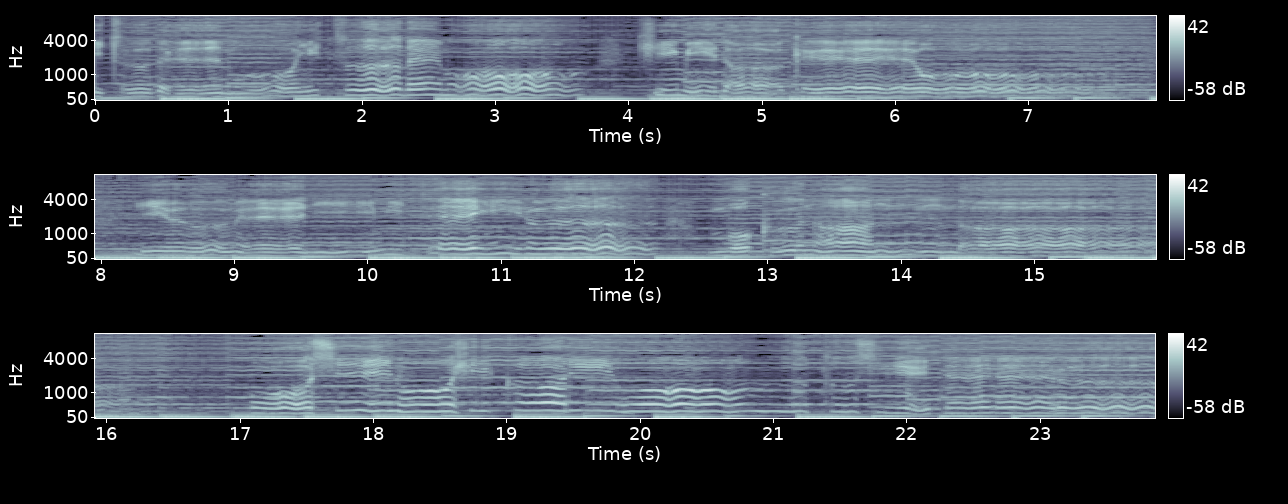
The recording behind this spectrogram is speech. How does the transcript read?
いつでもいつでも君だけを夢に見ている僕なんだ。星の光を映してる。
